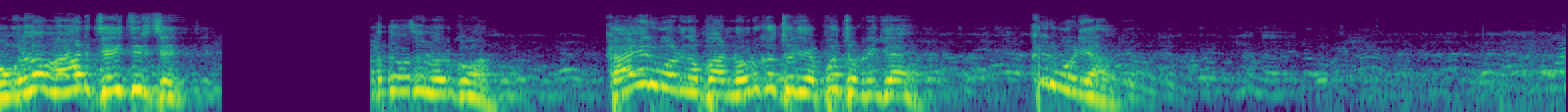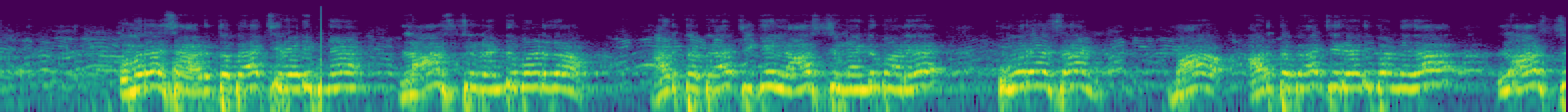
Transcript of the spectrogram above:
உங்களதான் மாடு ஜெயிச்சிருச்சு. அடுத்த வருஷம் நொறுக்குவான். கயிறு போடுங்கப்பா நொறுக்க சொல்லி எப்போ சொல்றீங்க? கயிறு போடியா? குமரேசா அடுத்த பேட்ச் ரெடி பண்ண. லாஸ்ட் ரெண்டு மாடு தான். அடுத்த பேட்சுக்கு லாஸ்ட் ரெண்டு மாடு. குமரேசன் மா அடுத்த பேட்ச் ரெடி பண்ணுங்க. லாஸ்ட்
